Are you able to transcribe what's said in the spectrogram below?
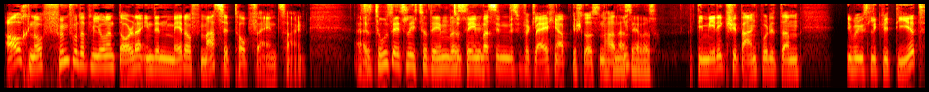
auch noch 500 Millionen Dollar in den Madoff-Massetopf einzahlen. Also, zusätzlich zu dem, was Zu dem, was sie in diesen Vergleichen abgeschlossen hatten. Na, servus. Die Medici Bank wurde dann übrigens liquidiert.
